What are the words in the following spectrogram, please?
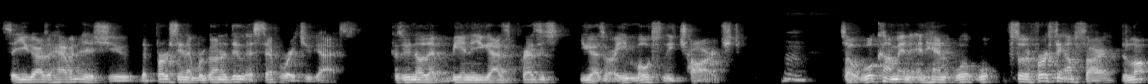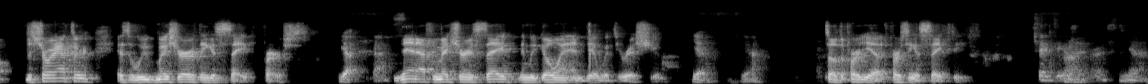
say you guys are having an issue, the first thing that we're going to do is separate you guys because we know that being in you guys' presence, you guys are emotionally charged. Hmm. So we'll come in and handle. We'll, we'll, so the first thing, I'm sorry, the long, the short answer is that we make sure everything is safe first. Yeah. Then after we make sure it's safe, then we go in and deal with your issue. Yeah. Yeah. So the first, yeah, the first thing is safety. Safety is Right. first. Yeah.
